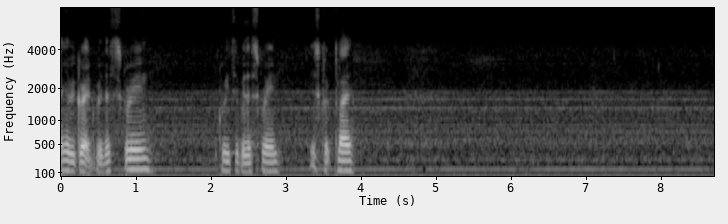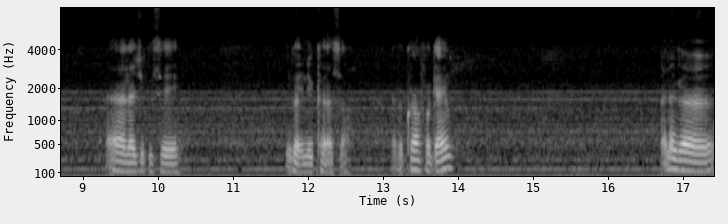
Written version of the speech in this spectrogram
and you'll be greeted with this screen greeted with this screen. Just click play. And as you can see you've got your new cursor. Have a craft for game. And then go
